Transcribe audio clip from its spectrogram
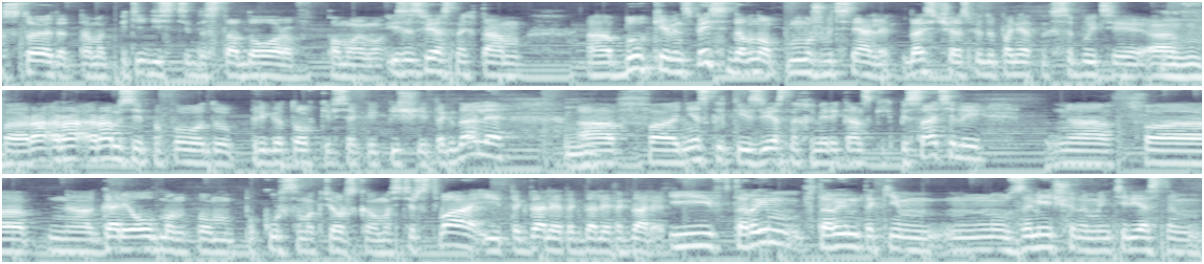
стоят там от 50 до 100 долларов, по-моему. Из известных там был Кевин Спейси давно, может быть, сняли, да, сейчас ввиду понятных событий, mm-hmm. в Рамзи по поводу приготовки всякой пищи и так далее, mm-hmm. в несколько известных американских писателей, в Гарри Олдман по, по курсам актерского мастерства и так далее, и так далее, и так далее. И вторым, вторым таким, ну, замеченным, интересным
